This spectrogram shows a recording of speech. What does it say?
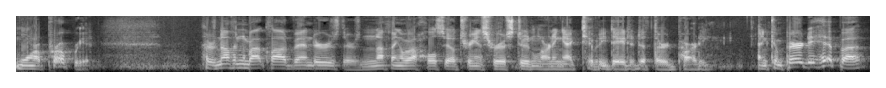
more appropriate. There's nothing about cloud vendors, there's nothing about wholesale transfer of student learning activity data to third party. And compared to HIPAA,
